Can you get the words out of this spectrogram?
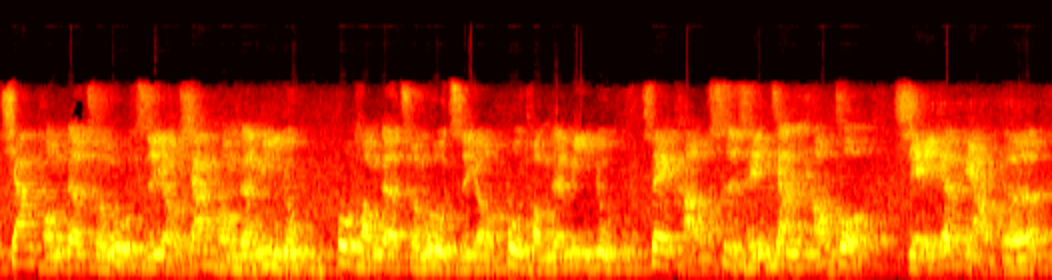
相同的纯物质有相同的密度。不同的纯物质有不同的密度，所以考试曾经这样子考过，写一个表格，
